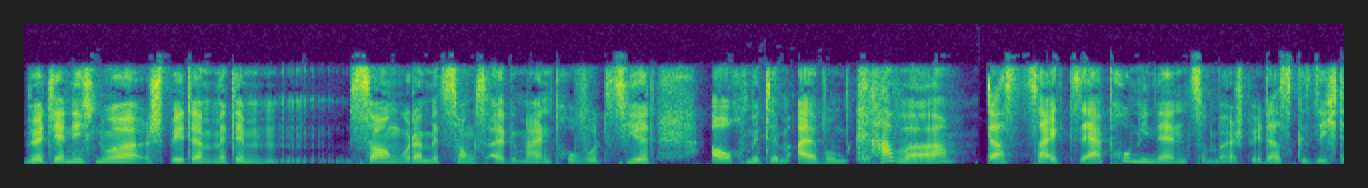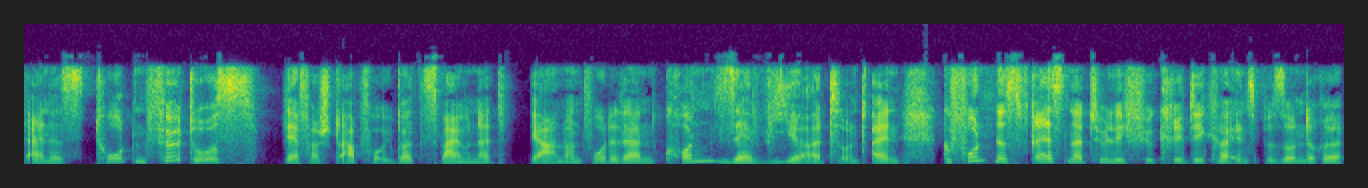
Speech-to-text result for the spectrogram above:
wird ja nicht nur später mit dem Song oder mit Songs allgemein provoziert, auch mit dem Albumcover. Das zeigt sehr prominent zum Beispiel das Gesicht eines toten Fötus. Der verstarb vor über 200 Jahren und wurde dann konserviert. Und ein gefundenes Fress natürlich für Kritiker, insbesondere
